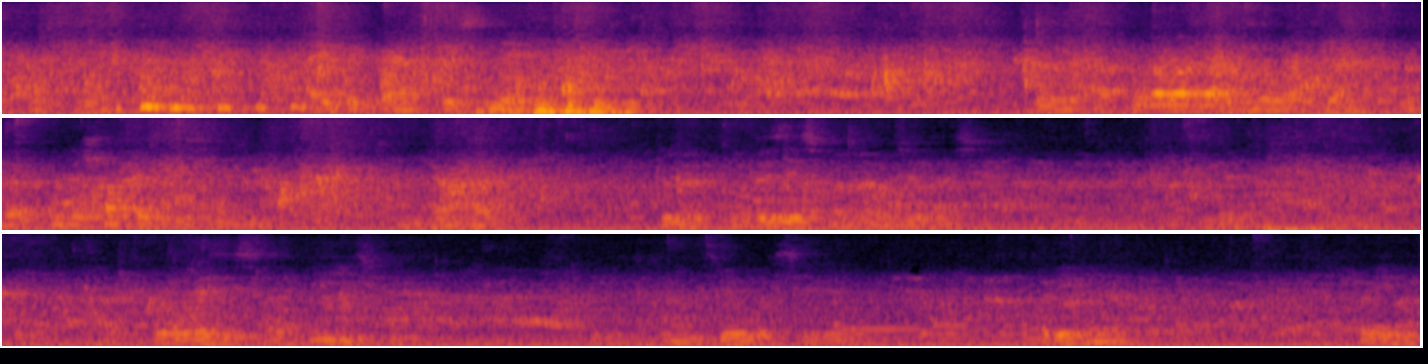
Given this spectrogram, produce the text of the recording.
вкусная. Ай, такая вкусная. Откуда вода взялась, да? Откуда, откуда шапка здесь? Ага. Откуда, откуда здесь вода взялась? Да? Откуда здесь водичка? Ничего себе. Привет. Привет.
